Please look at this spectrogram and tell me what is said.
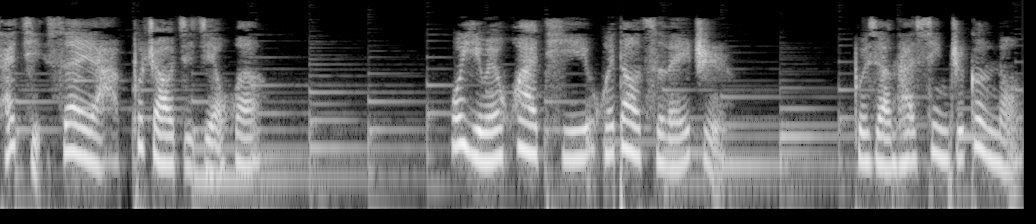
才几岁呀，不着急结婚。”我以为话题会到此为止，不想他兴致更浓。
